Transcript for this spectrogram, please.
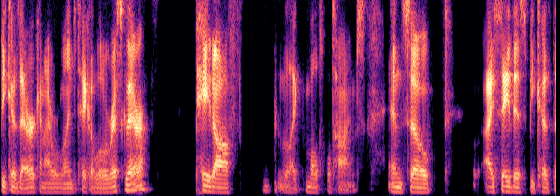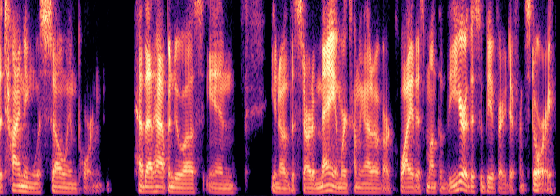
because Eric and I were willing to take a little risk there paid off like multiple times. And so I say this because the timing was so important. Had that happened to us in you know the start of May and we're coming out of our quietest month of the year, this would be a very different story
